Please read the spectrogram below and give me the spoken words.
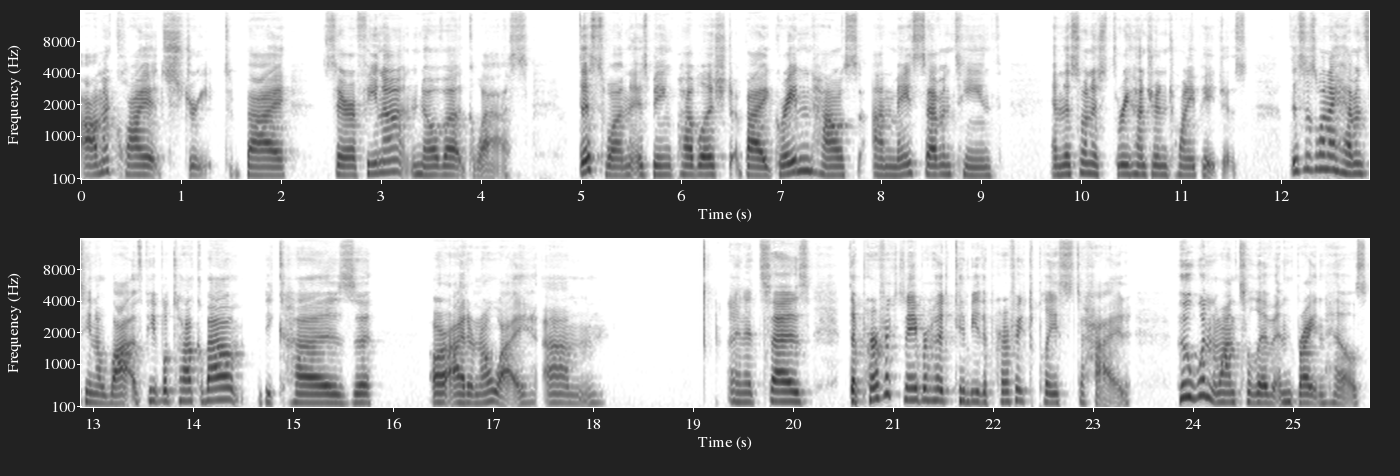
On a Quiet Street by Serafina Nova Glass. This one is being published by Graydon House on May 17th, and this one is 320 pages. This is one I haven't seen a lot of people talk about because, or I don't know why. Um, and it says the perfect neighborhood can be the perfect place to hide. Who wouldn't want to live in Brighton Hills?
